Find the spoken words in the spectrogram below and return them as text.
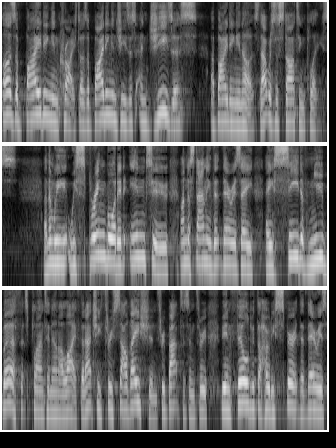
us abiding in Christ, us abiding in Jesus, and Jesus abiding in us. That was the starting place. And then we, we springboarded into understanding that there is a, a seed of new birth that's planted in our life. That actually through salvation, through baptism, through being filled with the Holy Spirit, that there is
